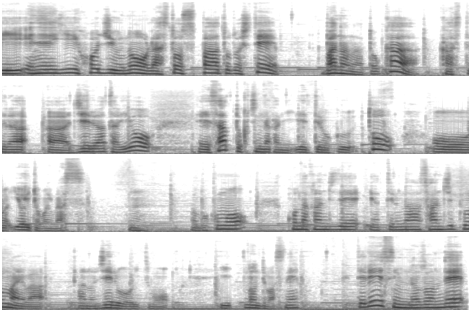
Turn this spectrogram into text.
エネルギー補充のラストスパートとしてバナナとかカステラジェルあたりを、え、さっと口の中に入れておくと良いと思います、うん。ま、僕もこんな感じでやってるな。30分前はあのジェルをいつも飲んでますね。でレースに臨んで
